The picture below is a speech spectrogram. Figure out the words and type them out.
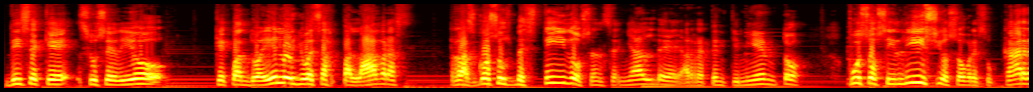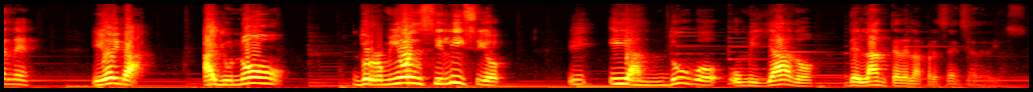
dice que sucedió que cuando él oyó esas palabras, rasgó sus vestidos en señal de arrepentimiento, puso silicio sobre su carne y oiga, ayunó, durmió en silicio y, y anduvo humillado delante de la presencia de Dios.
